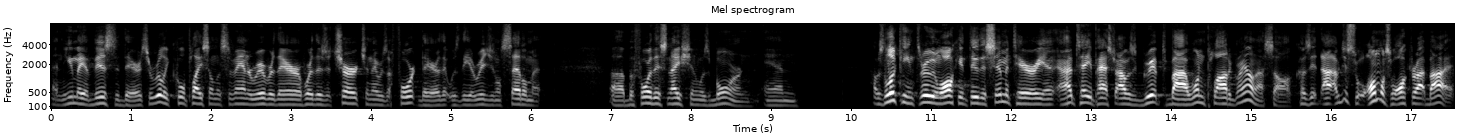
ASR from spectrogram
And you may have visited there. It's a really cool place on the Savannah River there where there's a church and there was a fort there that was the original settlement uh, before this nation was born. And I was looking through and walking through the cemetery, and I tell you, Pastor, I was gripped by one plot of ground I saw because I just almost walked right by it.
